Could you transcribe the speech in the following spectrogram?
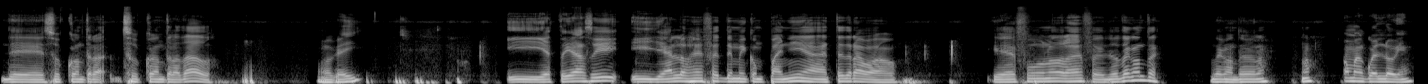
de subcontra, subcontratado. Ok. Y estoy así y llegan los jefes de mi compañía a este trabajo. Y él fue uno de los jefes. ¿Yo te conté? Te conté, ¿verdad? ¿No? No me acuerdo bien.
